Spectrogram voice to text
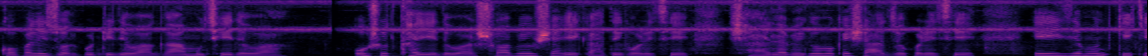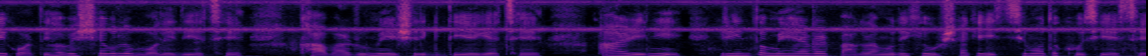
কপালে জলপট্টি দেওয়া, গা মুছিয়ে দেওয়া, ওষুধ খাইয়ে দেওয়া, সবই উষা একা হাতে করেছে। সাহেলা বেগম ওকে সাহায্য করেছে। এই যেমন কী কী করতে হবে সেগুলো বলে দিয়েছে। খাবার রুমে এসে দিয়ে গেছে। আর রিনি, রিন তো মেহরাবের পাগলামো দেখে উষাকে ইচ্ছে মতো খুঁচিয়েছে।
